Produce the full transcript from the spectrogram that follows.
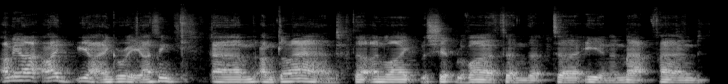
I mean, I, I, yeah, I agree. I think um, I'm glad that unlike the ship Leviathan, that uh, Ian and Matt found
